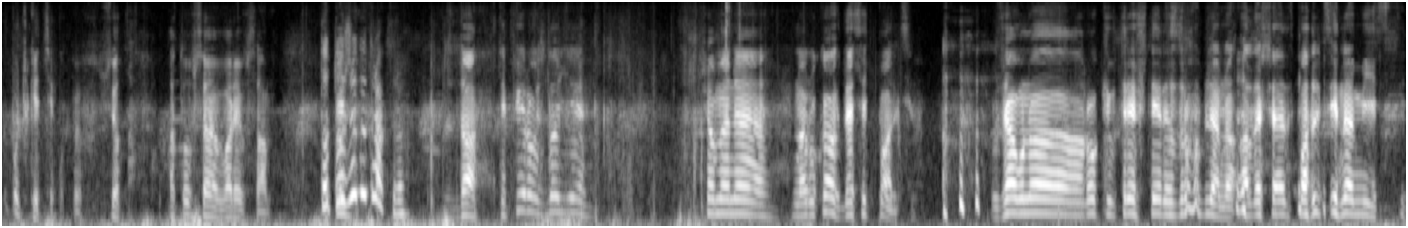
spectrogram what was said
Цепочки ці купив. Все. А то все варив сам. То теж до трактора? Да, тепер ось до що в мене на руках 10 пальців. Вже вона років 3-4 зроблена, але ще пальці на місці.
